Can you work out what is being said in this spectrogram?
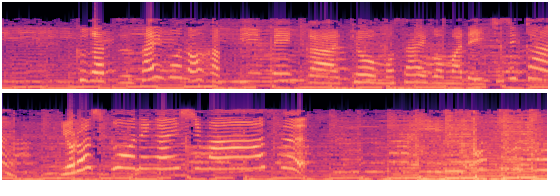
9月最後のハッピーメーカー、今日も最後まで1時間、よろしくお願いします。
